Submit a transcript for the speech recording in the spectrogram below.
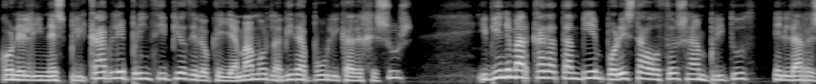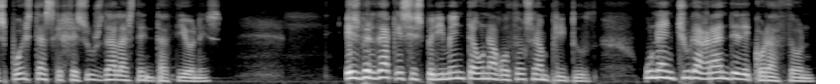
con el inexplicable principio de lo que llamamos la vida pública de Jesús, y viene marcada también por esta gozosa amplitud en las respuestas que Jesús da a las tentaciones. Es verdad que se experimenta una gozosa amplitud, una anchura grande de corazón,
